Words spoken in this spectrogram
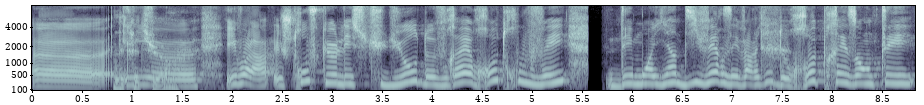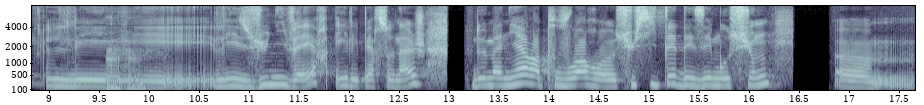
Euh, L'écriture. Et, euh, et voilà, et je trouve que les studios devraient retrouver des moyens divers et variés de représenter les, Mhm. les univers et les personnages de manière à pouvoir euh, susciter des émotions euh,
